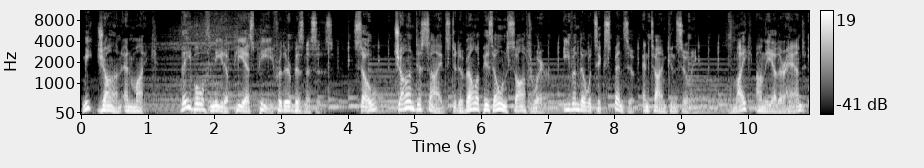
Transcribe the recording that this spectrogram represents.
Meet John and Mike. They both need a PSP for their businesses. So, John decides to develop his own software, even though it's expensive and time-consuming. Mike, on the other hand,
